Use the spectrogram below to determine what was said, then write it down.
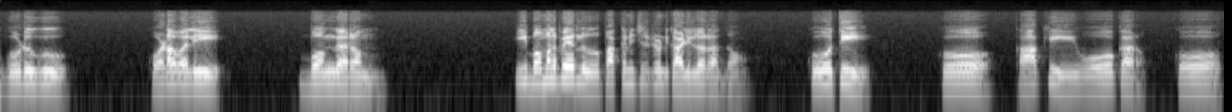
గొడుగు కొడవలి బొంగరం. ఈ బొమ్మల పేర్లు పక్కనిచ్చినటువంటి ఖాళీలో రాద్దాం. కోతి కో కాకి ఓకారం కో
